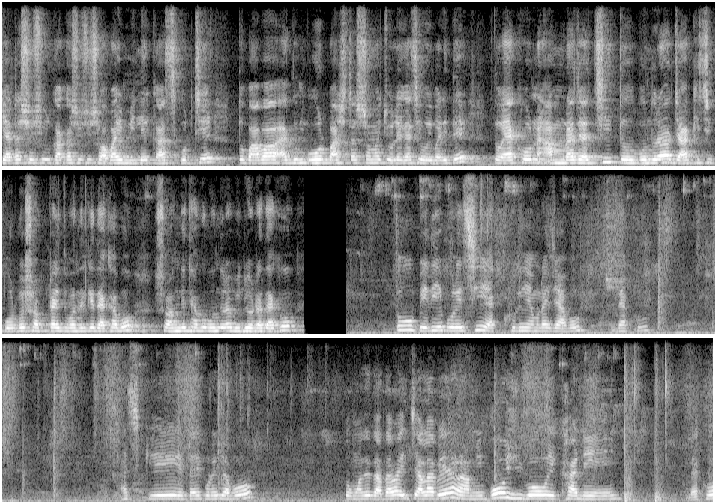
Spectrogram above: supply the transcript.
জ্যাঠা শ্বশুর, কাকা শ্বশুর সবাই মিলে কাজ করছে। তো বাবা একদম ভোর পাঁচটার সময় চলে গেছে ওই বাড়িতে। তো এখন আমরা যাচ্ছি। তো বন্ধুরা, যা কিছু করব সবটাই তোমাদেরকে দেখাবো। সঙ্গে থাকো বন্ধুরা, ভিডিওটা দেখো। তো বেরিয়ে পড়েছি, এক্ষুনি আমরা যাব। দেখো। আজকে এটাই করে যাব। তোমাদের দাদাভাই চালাবে আর আমি বসবো এখানে। দেখো।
